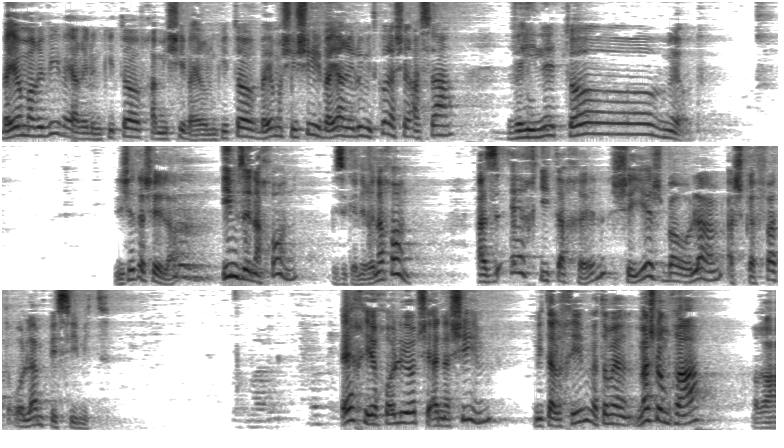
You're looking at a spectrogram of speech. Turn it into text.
ביום הרביעי וירא אלוהים כי טוב, חמישי וירא אלוהים כי טוב, ביום השישי וירא אלוהים את כל אשר עשה, והנה טוב מאוד. נשאלת השאלה, אם זה נכון, וזה כנראה נכון, אז איך ייתכן שיש בעולם השקפת עולם פסימית? איך יכול להיות שאנשים מתהלכים ואתה אומר, מה שלומך? רע.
